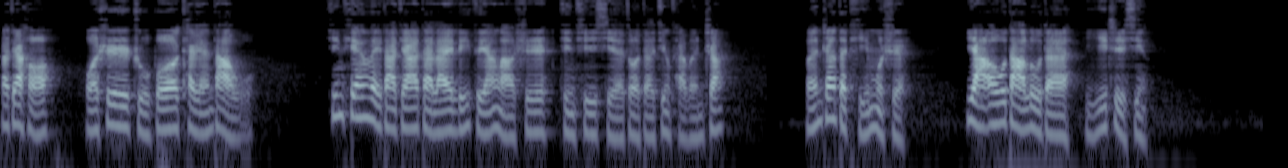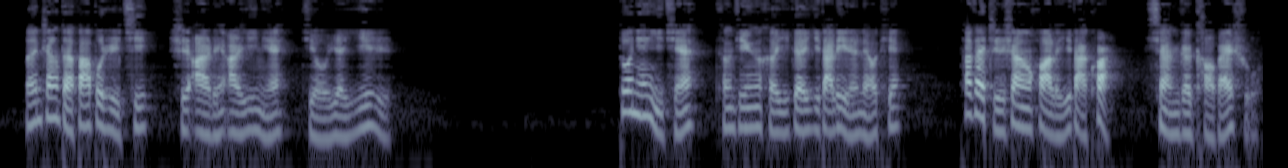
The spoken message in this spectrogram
大家好，我是主播开元大武，今天为大家带来李子阳老师近期写作的精彩文章。文章的题目是《亚欧大陆的一致性》。文章的发布日期是二零二一年九月一日。多年以前，曾经和一个意大利人聊天，他在纸上画了一大块，像个烤白薯，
